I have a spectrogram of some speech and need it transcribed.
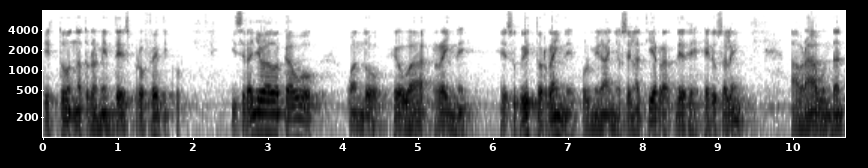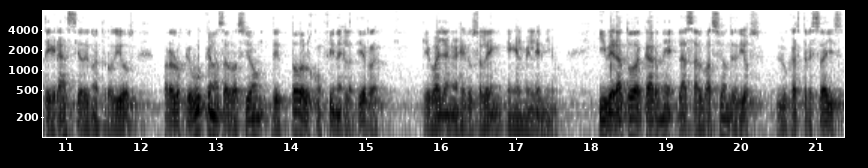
Esto naturalmente es profético y será llevado a cabo cuando Jehová reine. Jesucristo reine por mil años en la tierra desde Jerusalén. Habrá abundante gracia de nuestro Dios para los que busquen la salvación de todos los confines de la tierra. que vayan a Jerusalén en el milenio, y verá toda carne la salvación de Dios. Lucas 3:6.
